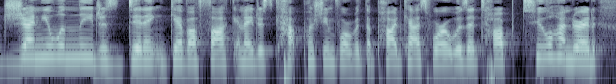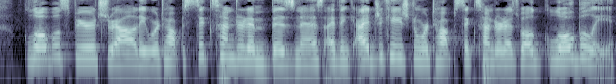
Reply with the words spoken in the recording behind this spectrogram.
genuinely just didn't give a fuck and I just kept pushing forward with the podcast where it was a top 200 global spirituality. We're top 600 in business. I think education, we're top 600 as well globally.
